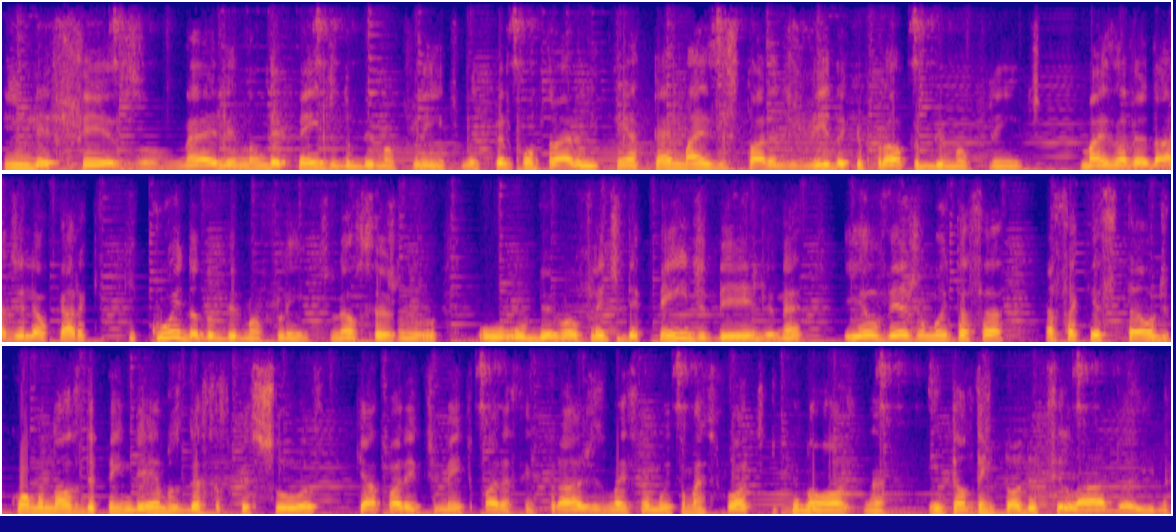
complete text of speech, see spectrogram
indefeso, né? Ele não depende do Birman Flint, muito pelo contrário, ele tem até mais história de vida que o próprio Birman Flint. Mas na verdade ele é o cara que, que cuida do Birman Flint, né? Ou seja, o, o Birman Flint depende dele, né? E eu vejo muito essa, essa questão de como nós dependemos dessas pessoas que aparentemente parecem frágeis, mas são muito mais fortes do que nós, né? Então tem todo esse lado aí, né?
